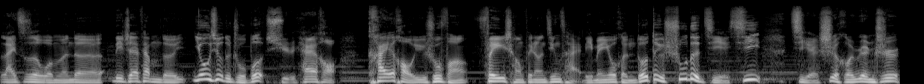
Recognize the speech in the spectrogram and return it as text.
来自我们的荔枝 FM 的优秀的主播许开浩，开好御书房非常非常精彩，里面有很多对书的解析、解释和认知，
